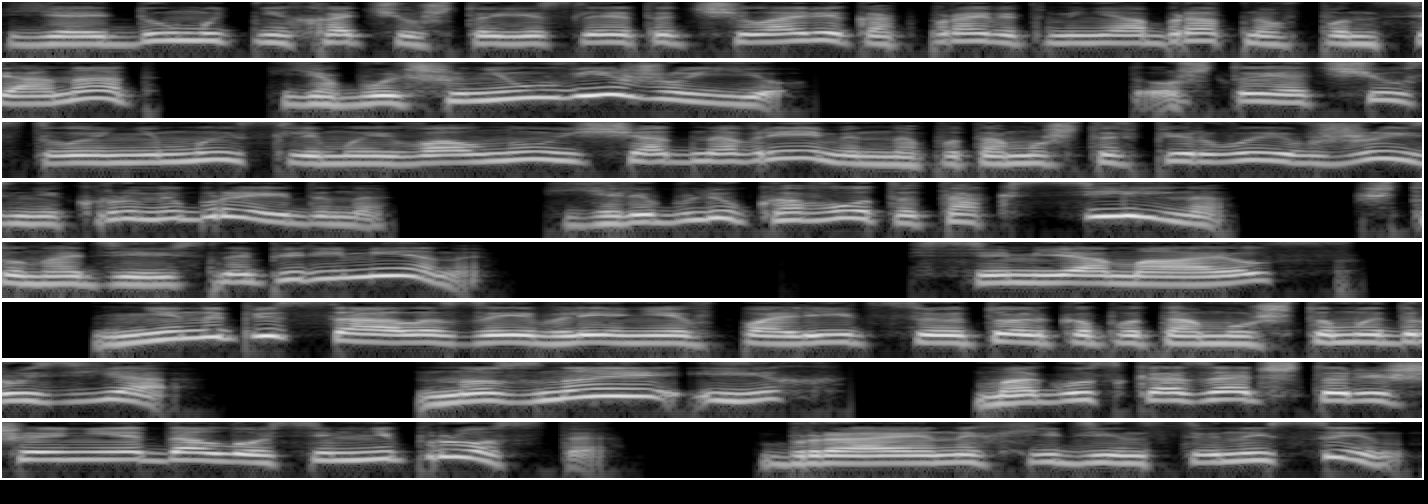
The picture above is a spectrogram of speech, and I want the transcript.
Я и думать не хочу, что если этот человек отправит меня обратно в пансионат, я больше не увижу ее. То, что я чувствую, немыслимо и волнующе одновременно, потому что впервые в жизни, кроме Брейдена, я люблю кого-то так сильно, что надеюсь на перемены. Семья Майлз не написала заявление в полицию только потому, что мы друзья. Но, зная их, могу сказать, что решение далось им непросто. Брайан их единственный сын.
